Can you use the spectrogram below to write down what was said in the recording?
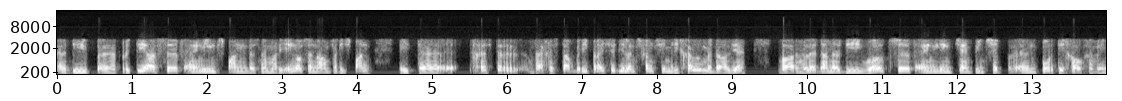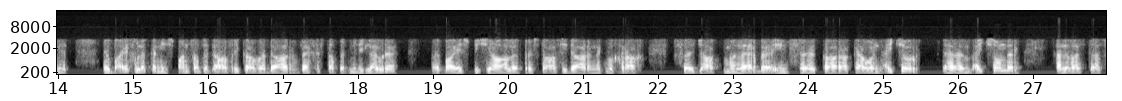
Uh, die uh, Protea Surf Angling span, dis nou maar die Engelse naam vir die span, het uh, gister weggestap by die prysuitdelingsfunksie met die goue medalje waar hulle dan nou die World Surf Angling Championship in Portugal gewen het. Nou baie geluk aan die span van Suid-Afrika wat daar weggestap het met die laure. 'n Baie spesiale prestasie daar en ek wil graag vir Jacques Malherbe en vir Cara Cowan uitsonder ehm um, uitsonder. Hulle was as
